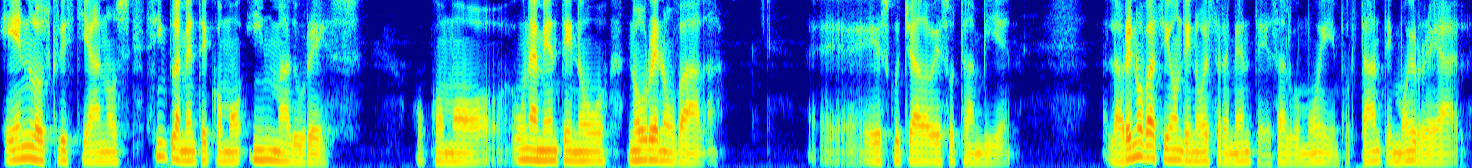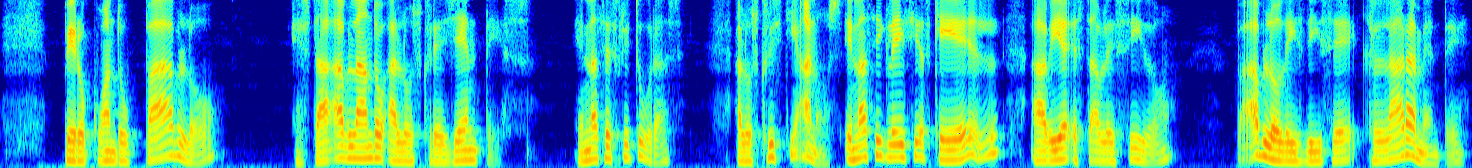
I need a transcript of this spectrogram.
en los cristianos simplemente como inmadurez o como una mente no, no renovada. Eh, he escuchado eso también. La renovación de nuestra mente es algo muy importante, muy real. Pero cuando Pablo está hablando a los creyentes en las escrituras, a los cristianos en las iglesias que él había establecido, Pablo les dice claramente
